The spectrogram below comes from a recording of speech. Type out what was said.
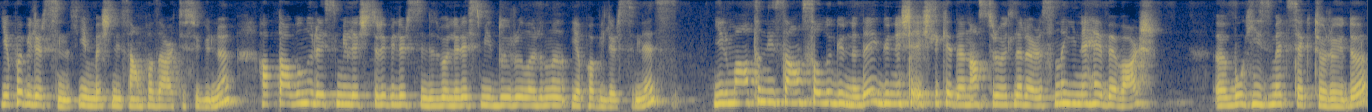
yapabilirsiniz 25 Nisan pazartesi günü. Hatta bunu resmileştirebilirsiniz. Böyle resmi duyurularını yapabilirsiniz. 26 Nisan Salı günü de Güneş'e eşlik eden asteroidler arasında yine Hebe var. Bu hizmet sektörüydü.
